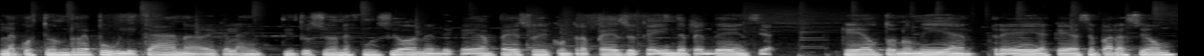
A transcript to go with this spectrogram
la cuestión republicana, de que las instituciones funcionen, de que hayan pesos y contrapesos, que haya independencia, que haya autonomía entre ellas, que haya separación.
